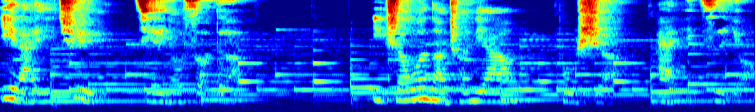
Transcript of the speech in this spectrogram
一来一去皆有所得，一生温暖纯良，不舍爱与自由。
